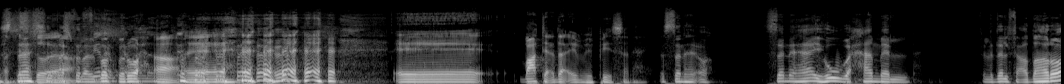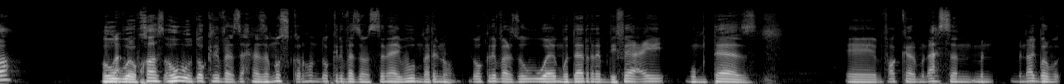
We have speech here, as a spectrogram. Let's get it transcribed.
snatch آه. أكثر ال block بروح. آه إيه. إيه، بعطي أداء MVP السنة هاي. السنة هاي آه. السنة هاي هو حامل فيلادلفيا على ظهره. هو وخاص هو ودوك ريفرز. إحنا لازم نذكر هون دوك ريفرز السنة هاي هو مرنهم. دوك ريفرز هو مدرب دفاعي ممتاز. بفكر من أحسن من من أكبر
